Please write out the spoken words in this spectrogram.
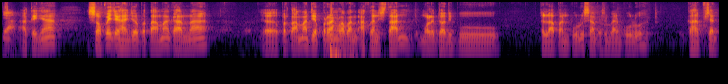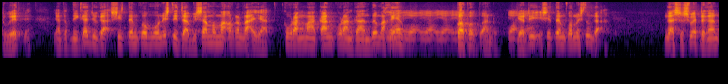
Ya. Akhirnya Soviet yang hancur pertama karena eh, pertama dia perang lawan Afghanistan mulai 2080 sampai 90 kehabisan duit. Yang ketiga juga sistem komunis tidak bisa memakmurkan rakyat, kurang makan, kurang gandum, makanya iya, iya, iya, iya. babak anu. Ya, Jadi sistem komunis itu enggak enggak sesuai dengan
